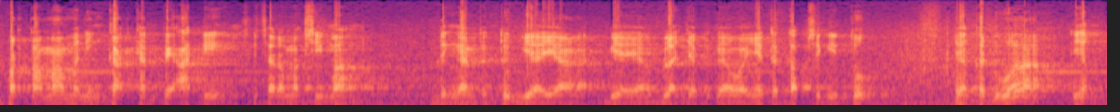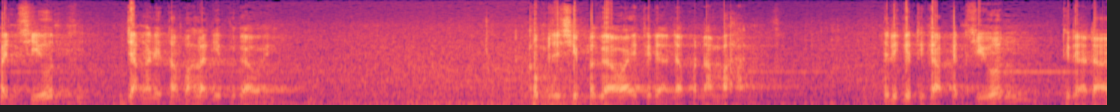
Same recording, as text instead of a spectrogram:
Pertama meningkatkan PAD secara maksimal dengan tentu biaya biaya belanja pegawainya tetap segitu. Yang kedua, yang pensiun jangan ditambah lagi pegawai. Komposisi pegawai tidak ada penambahan. Jadi ketika pensiun tidak ada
